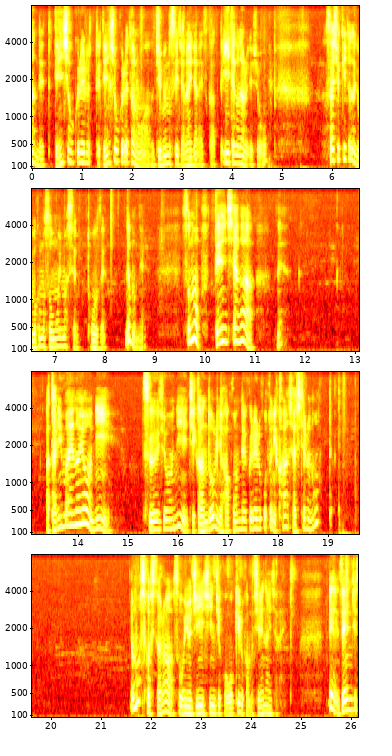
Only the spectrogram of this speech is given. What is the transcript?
なんでって電車遅れるって電車遅れたのは自分のせいじゃないじゃないですかって言いたくなるでしょ？最初聞いた時僕もそう思いましたよ。当然。でもねその電車がね当たり前のように通常に時間通りに運んでくれることに感謝してるの？って。でもしかしたらそういう人身事故が起きるかもしれないじゃないで前日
